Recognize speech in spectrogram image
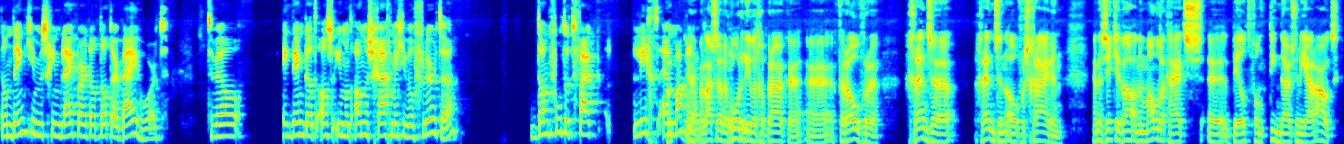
dan denk je misschien blijkbaar dat dat daarbij hoort. Terwijl ik denk dat als iemand anders graag met je wil flirten, dan voelt het vaak licht en makkelijk. Ja, maar luister naar de woorden die we gebruiken. Eh, veroveren, grenzen, grenzen overschrijden. En dan zit je wel aan een mannelijkheidsbeeld van tienduizenden jaar oud.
